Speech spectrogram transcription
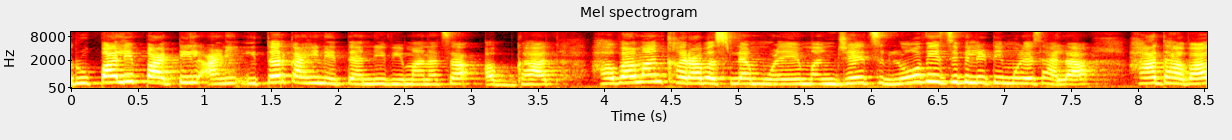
रुपाली पाटील आणि इतर काही नेत्यांनी विमानाचा अपघात हवामान खराब असल्यामुळे म्हणजेच लो विजिबिलिटीमुळे झाला हा धावा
